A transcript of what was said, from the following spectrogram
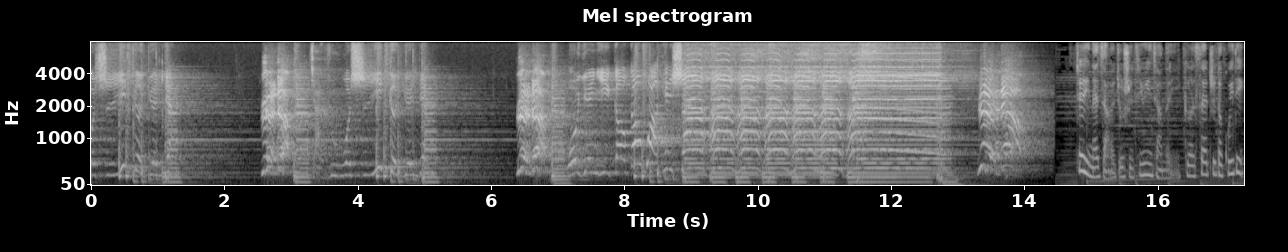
我是一个月亮，月亮，假如我是一个月亮，月亮，我愿意高高挂天上。月亮。这里呢讲的就是金韵奖的一个赛制的规定，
